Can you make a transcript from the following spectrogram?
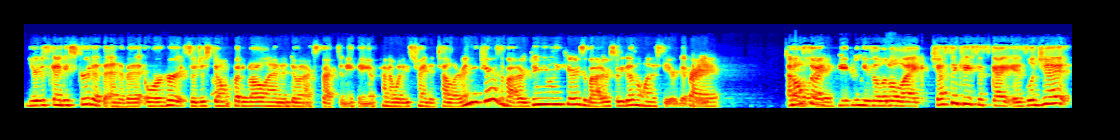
you're just going to be screwed at the end of it or hurt. So just don't put it all in and don't expect anything. It's kind of what he's trying to tell her, and he cares about her, genuinely cares about her. So he doesn't want to see her get right. hurt. And totally. also, maybe he's a little like, just in case this guy is legit,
